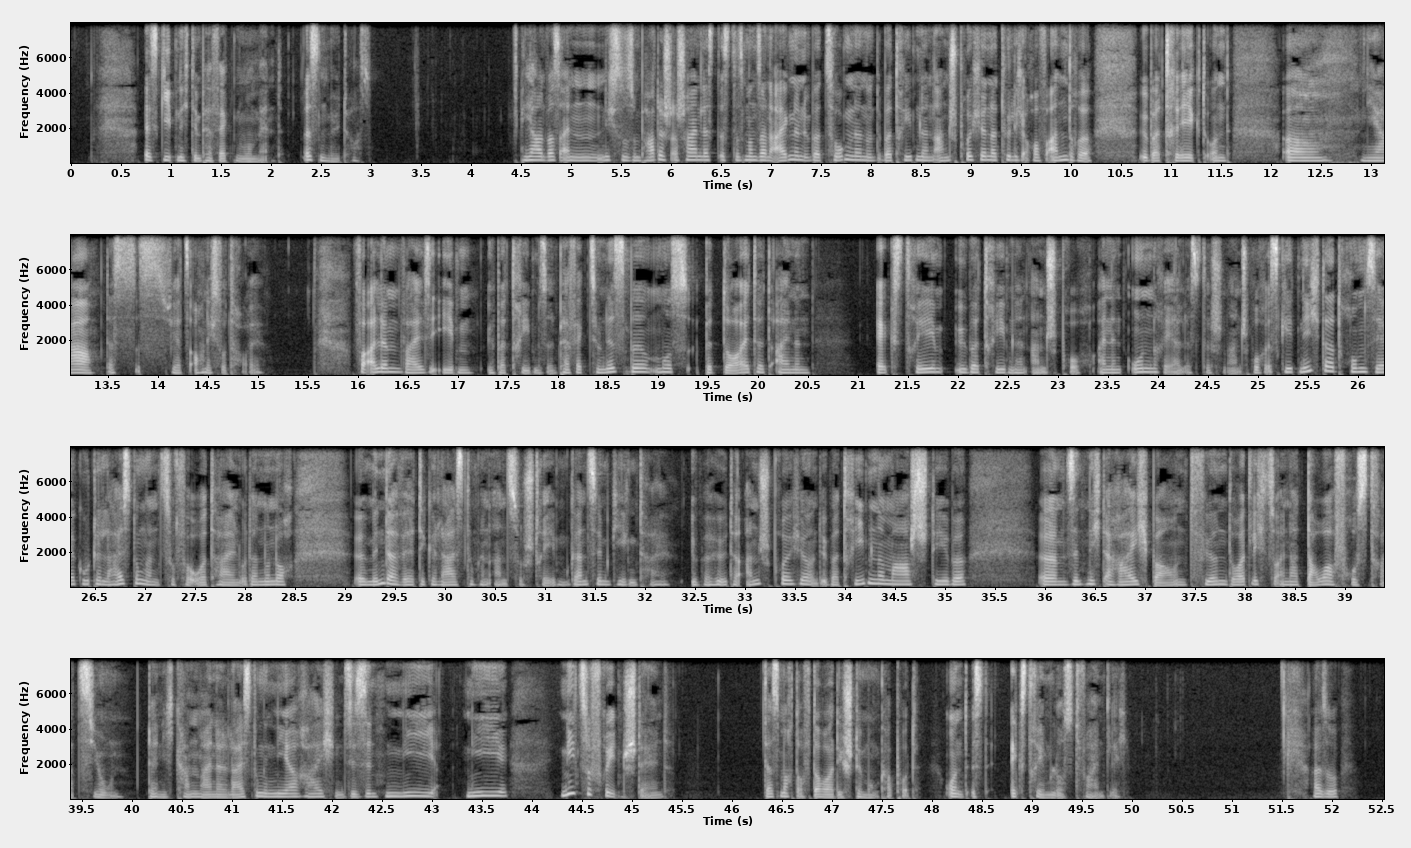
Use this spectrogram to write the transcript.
Es gibt nicht den perfekten Moment. Ist ein Mythos. Ja, und was einen nicht so sympathisch erscheinen lässt, ist, dass man seine eigenen überzogenen und übertriebenen Ansprüche natürlich auch auf andere überträgt. Und äh, ja, das ist jetzt auch nicht so toll. Vor allem, weil sie eben übertrieben sind. Perfektionismus bedeutet einen extrem übertriebenen Anspruch, einen unrealistischen Anspruch. Es geht nicht darum, sehr gute Leistungen zu verurteilen oder nur noch äh, minderwertige Leistungen anzustreben. Ganz im Gegenteil. Überhöhte Ansprüche und übertriebene Maßstäbe äh, sind nicht erreichbar und führen deutlich zu einer Dauerfrustration. Denn ich kann meine Leistungen nie erreichen. Sie sind nie, nie, nie zufriedenstellend. Das macht auf Dauer die Stimmung kaputt und ist extrem lustfeindlich. Also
